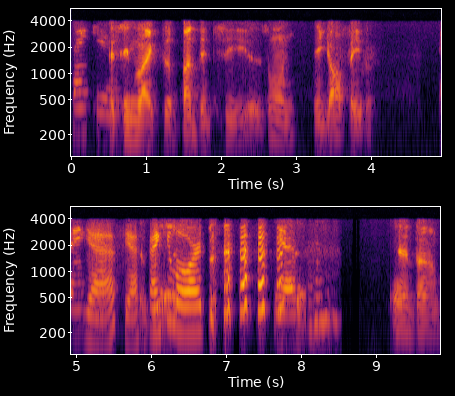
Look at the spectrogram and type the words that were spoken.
Thank you. It seems like the abundancy is on in y'all favor. Thank Yes, yes. And Thank you. Lord. Yes. And um,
